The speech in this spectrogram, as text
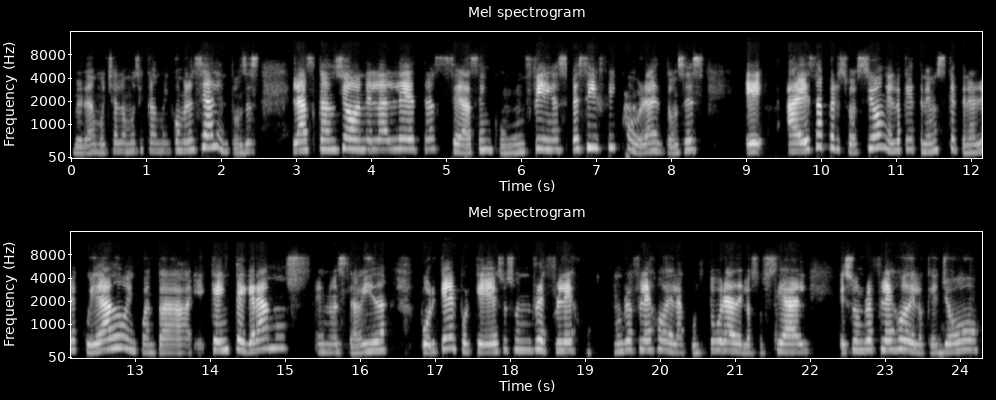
¿verdad? Mucha de la música es muy comercial, entonces las canciones, las letras se hacen con un fin específico, ¿verdad? Entonces, eh, a esa persuasión es lo que tenemos que tenerle cuidado en cuanto a eh, qué integramos en nuestra vida. ¿Por qué? Porque eso es un reflejo, un reflejo de la cultura, de lo social, es un reflejo de lo que yo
